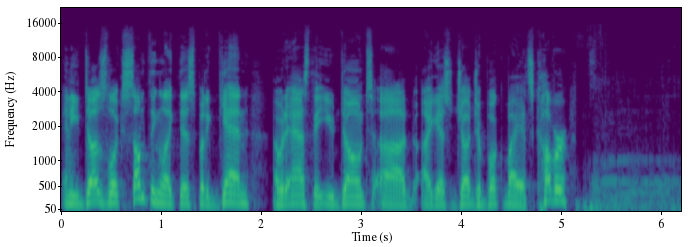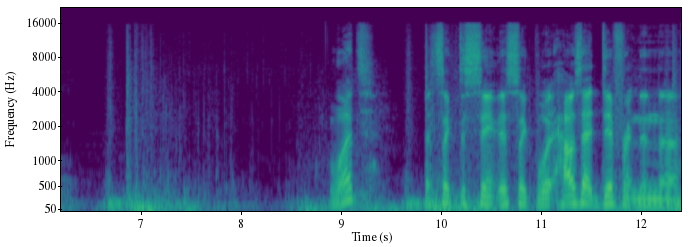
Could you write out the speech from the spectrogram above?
and he does look something like this. But again, I would ask that you don't, uh, I guess, judge a book by its cover. What? That's like the same. That's like what? How's that different than the?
